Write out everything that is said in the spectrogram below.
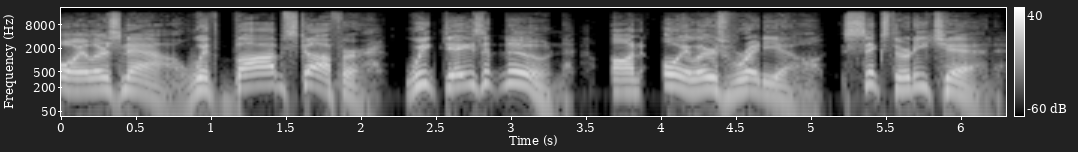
Oilers Now with Bob Stauffer Weekdays at noon on Oilers Radio, 630 CHED.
